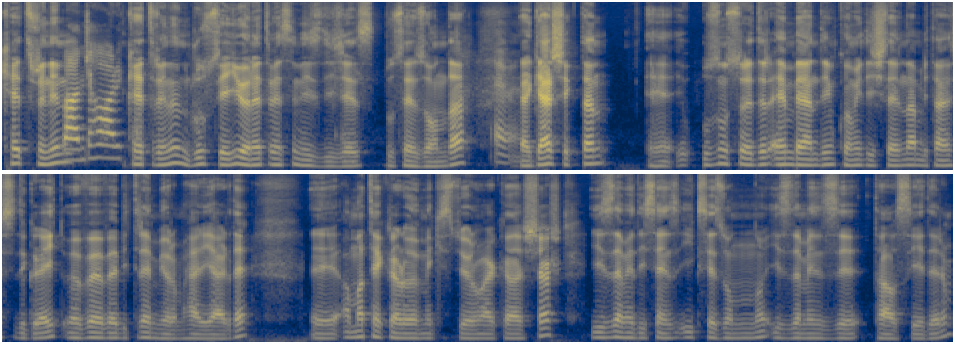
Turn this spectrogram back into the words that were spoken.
Catherine'in bence harika. Catherine'in Rusya'yı yönetmesini izleyeceğiz bu sezonda. Evet. Ya gerçekten e, uzun süredir en beğendiğim komedi işlerinden bir tanesi The Great. Öve öve bitiremiyorum her yerde. E, ama tekrar övmek istiyorum arkadaşlar. İzlemediyseniz ilk sezonunu izlemenizi tavsiye ederim.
